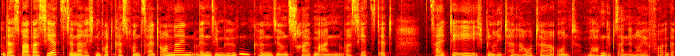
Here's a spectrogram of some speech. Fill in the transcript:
Das war Was Jetzt, der Nachrichtenpodcast von Zeit Online. Wenn Sie mögen, können Sie uns schreiben an wasjetzt.zeit.de. Ich bin Rita Lauter und morgen gibt es eine neue Folge.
